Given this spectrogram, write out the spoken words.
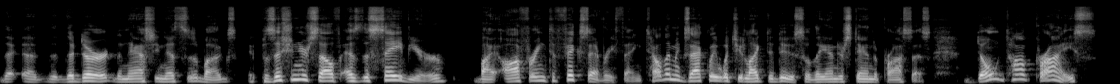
the uh, the, the dirt, the nastiness, the bugs, position yourself as the savior by offering to fix everything. Tell them exactly what you'd like to do so they understand the process. Don't talk price.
